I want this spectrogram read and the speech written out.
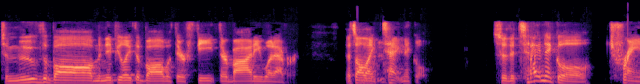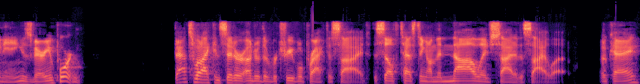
to move the ball, manipulate the ball with their feet, their body, whatever. That's all like Mhm. technical. So the technical training is very important. That's what I consider under the retrieval practice side, the self testing on the knowledge side of the silo. Okay.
